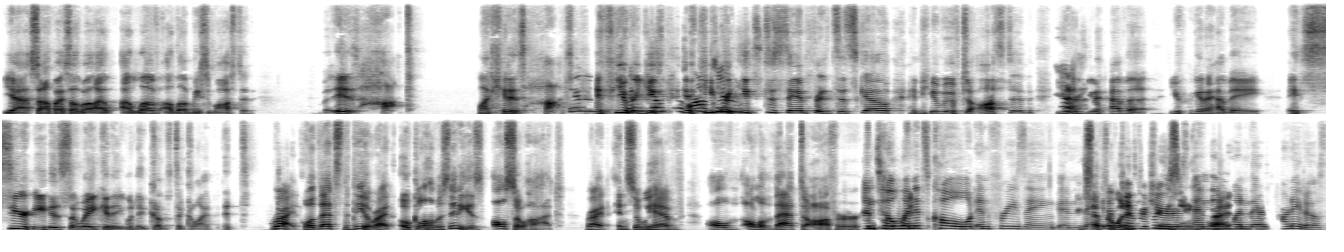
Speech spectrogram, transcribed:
Yeah, South by Southwest. I, I love I love me some Austin, but it is hot. Like it is hot. It is- If you were used, if you were used to San Francisco and you moved to Austin, Yeah. you're gonna have a you're gonna have a a serious awakening when it comes to climate. Right. Well, that's the deal, right? Oklahoma City is also hot, right? And so we have all all of that to offer. Until when it's cold and freezing and Except negative temperatures, freezing, and then right. when there's tornadoes.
